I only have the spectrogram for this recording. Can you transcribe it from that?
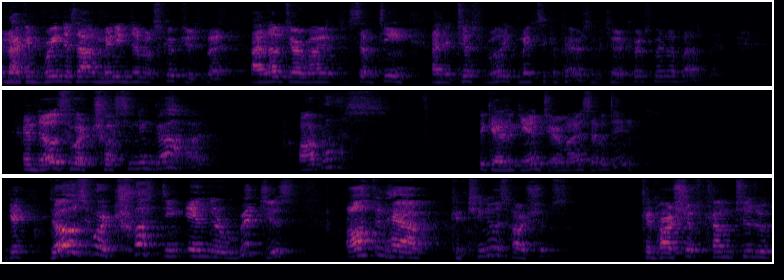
And I can bring this out in many different scriptures, but I love Jeremiah 17, and it just really makes a comparison between a cursed man and a blessed man. And those who are trusting in God are blessed. Because again, Jeremiah 17. Okay? Those who are trusting in their riches often have continuous hardships. Can hardships come to the,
